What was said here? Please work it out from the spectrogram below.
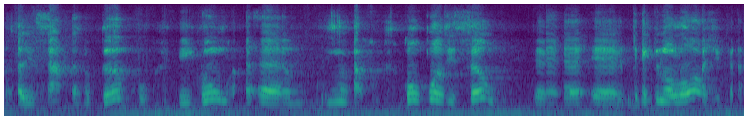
localizada no campo e com é, uma composição tecnológica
